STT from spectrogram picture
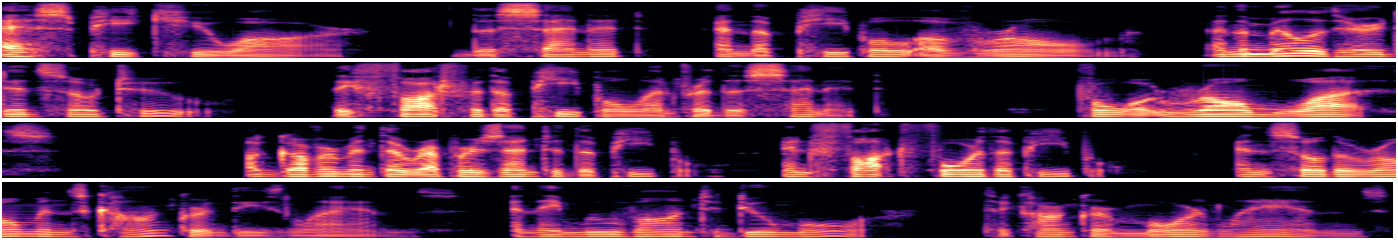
SPQR, the Senate and the people of Rome. And the military did so too. They fought for the people and for the Senate, for what Rome was a government that represented the people and fought for the people. And so the Romans conquered these lands, and they move on to do more to conquer more lands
